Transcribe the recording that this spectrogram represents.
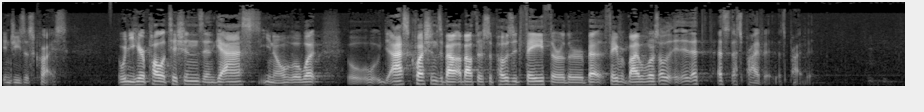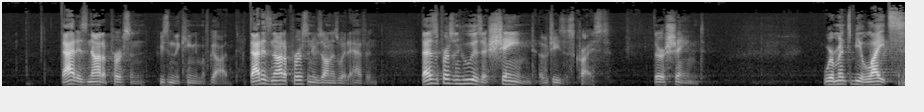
in Jesus Christ. When you hear politicians and get asked, you know, what, ask questions about, about their supposed faith or their favorite Bible verse, oh, eh, that, that's, that's private. That's private. That is not a person who's in the kingdom of God. That is not a person who's on his way to heaven. That is a person who is ashamed of Jesus Christ. They're ashamed. We're meant to be lights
